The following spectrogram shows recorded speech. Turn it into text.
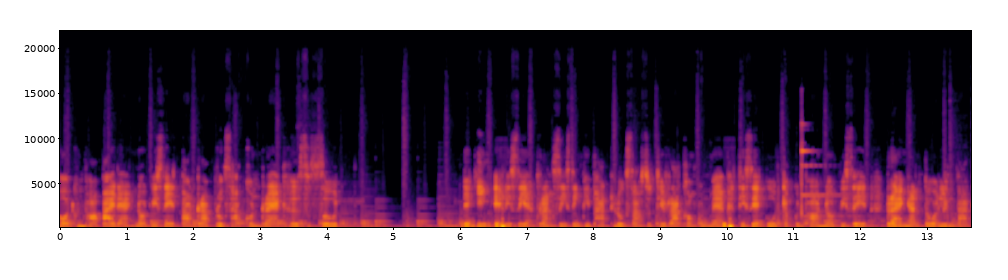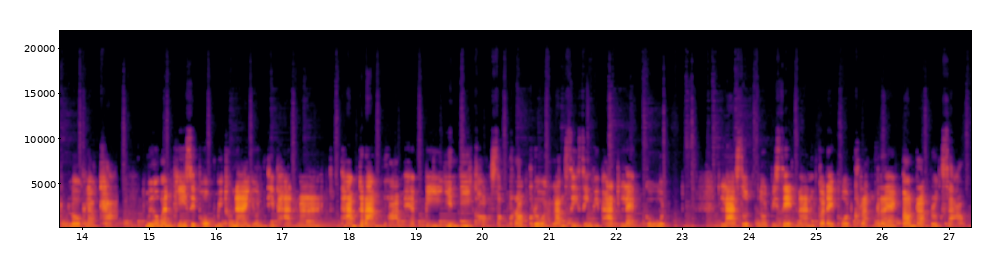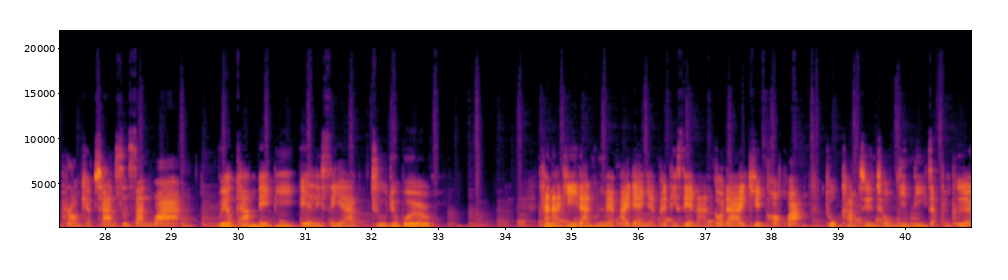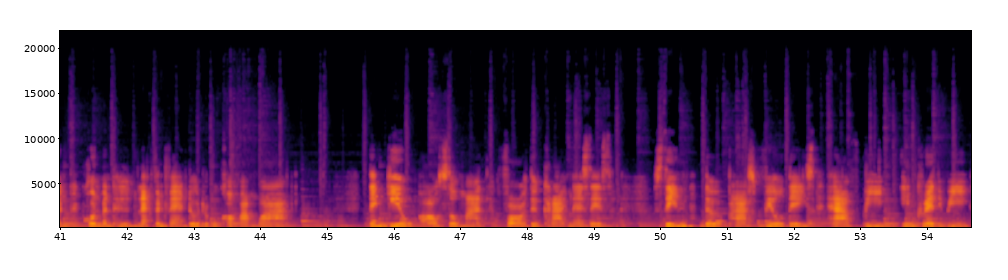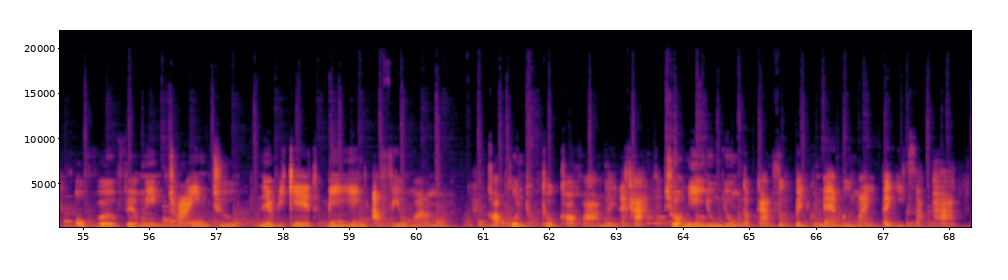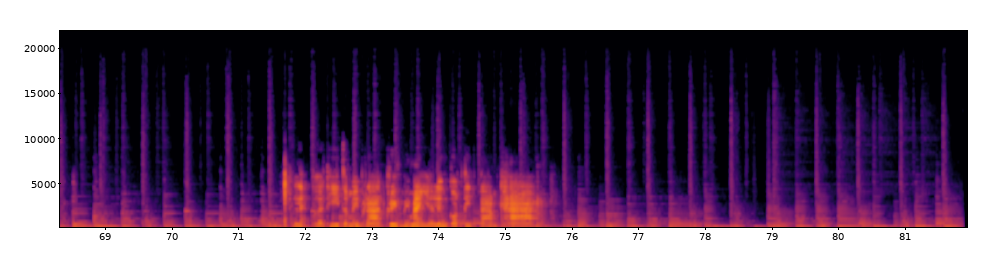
โพสต์คุณพ่อป้ายแดงโนดวิเศษต้อนรับลูกสาวคนแรกเหอสุดๆ เด็กหญิงเอลิเซียรังสีสิงห์พิพัฒน์ลูกสาวสุดที่รักของคุณแม่แพททิเซียกูดกับคุณพ่อโนดวิเศษ รายงานตัวลืมตาดูโลกแล้วค่ะ เมื่อวันที่ 16 มิถุนายนที่ผ่านมา ท่ามกลางความแฮปปี้ยินดีของสองครอบครัวลังสีสิงห์พิพัฒน์และกูดล่าสุดโนตวิเศษนั้นก็ได้โพสต์ครั้งแรกต้อนรับลูกสาว พร้อมแคปชั่นสั้นๆว่า Welcome baby Alicia to the world ขณะที่ด้านคุณแม่ป้ายแดงอย่างแพทิเซียนั้นก็ได้เขียนข้อความทุกคำชื่นชมยินดีจากเพื่อนๆ คนบันเทิงและแฟนๆ โดยระบุข้อความว่า Thank you all so much for the kind messages since the past few days have been incredibly overwhelming trying to navigate being a few mom ขอบคุณทุกๆข้อความเลยนะคะ ช่วงนี้ยุ่งๆกับการฝึกเป็นคุณแม่มือใหม่ไปอีกสักพัก และเพื่อที่จะไม่พลาดคลิปใหม่ๆอย่าลืมกดติดตามค่ะ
